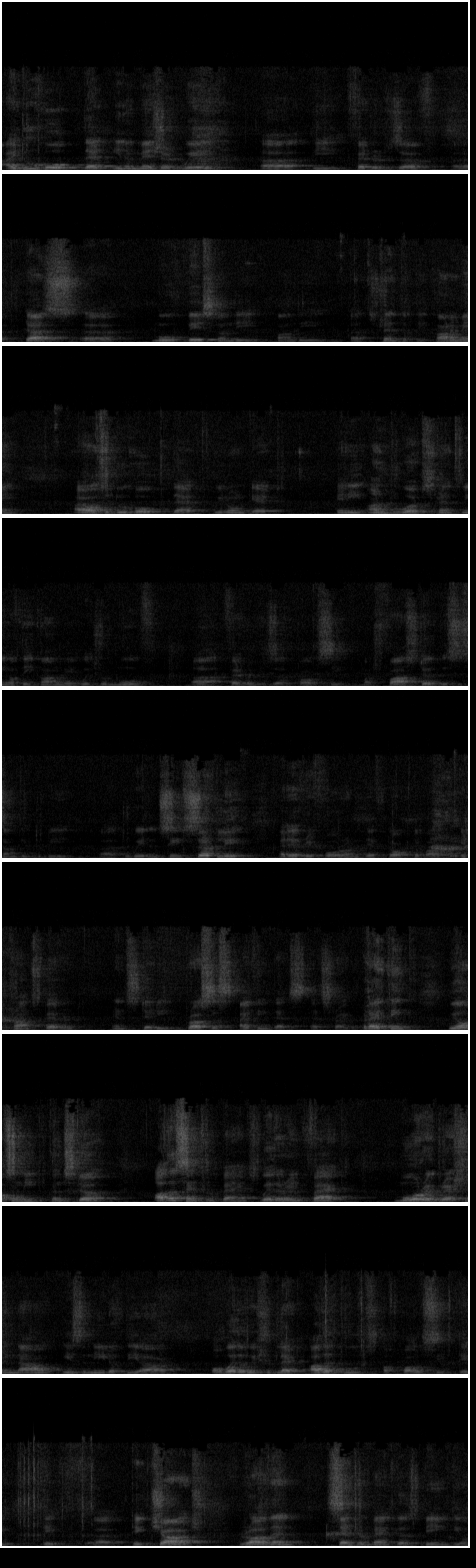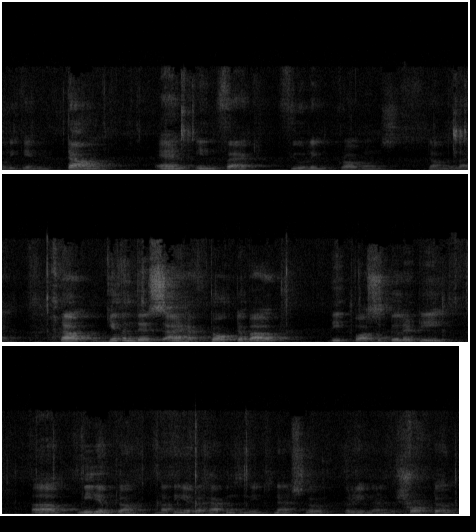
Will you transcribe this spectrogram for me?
I do hope that in a measured way, uh, the Federal Reserve uh, does uh, move based on the, on the uh, strength of the economy. I also do hope that we don't get any untoward strengthening of the economy, which would move uh, Federal Reserve policy much faster. This is something to be uh, to wait and see. Certainly, at every forum, they've talked about a transparent and steady process. I think that's that's right. But I think we also need to consider other central banks, whether in fact more aggression now is the need of the hour, or whether we should let other tools of policy take take uh, take charge rather than central bankers being the only game in town and in fact fueling problems down the line. Now, given this, I have talked about the possibility, uh, medium term, nothing ever happens in the international arena in the short term,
